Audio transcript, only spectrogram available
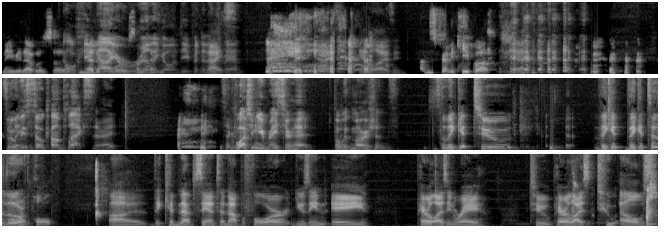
Maybe that was a Okay, metaphor now or you're something. really going deep into Nice. this, man. Nice. Analyzing. I'm just trying to keep up. Yeah. This So movie's so complex, all right? It's like watching Eraserhead, but with Martians. so they get to they get they get to the North Pole. Uh, they kidnap Santa not before using a paralyzing ray to paralyze two elves,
